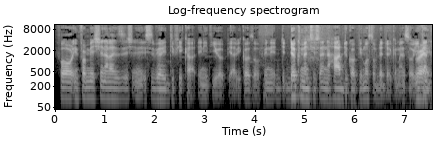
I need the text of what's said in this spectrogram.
for information analysis is very difficult in Ethiopia because of you know, the documents is in hard to copy most of the documents, so you Right. can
